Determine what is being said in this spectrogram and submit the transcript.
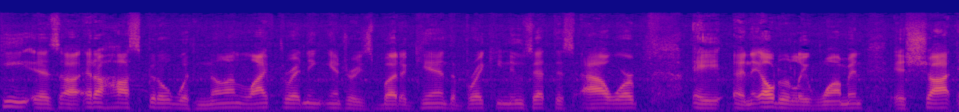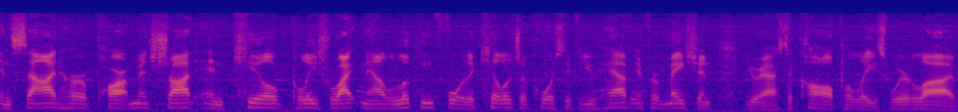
he is uh, at a hospital with non life threatening injuries. But again, the breaking news at this hour a, an elderly woman is shot inside her apartment, shot and killed. Police right now looking for the killers. Of course, if you have information, you're asked to call police. We're live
